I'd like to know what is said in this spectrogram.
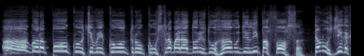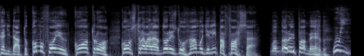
Ah, agora há pouco tive um encontro com os trabalhadores do ramo de limpa-força. Então nos diga, candidato, como foi o encontro com os trabalhadores do ramo de limpa-força? Mandaram ir pra merda. Ui!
